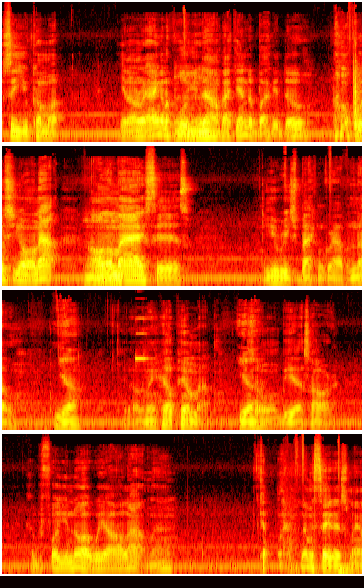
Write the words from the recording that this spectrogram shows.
see you come up. You know, what I, mean? I ain't gonna pull Mm-hmm. you down back in the bucket, dude. I'm gonna push you on out. All Mm-hmm. I'm gonna ask is you reach back and grab another. Yeah, You know what I mean? Help him out. Yeah. So it won't be as hard. And before you know it, we all out, man. Can, let me say this, man.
